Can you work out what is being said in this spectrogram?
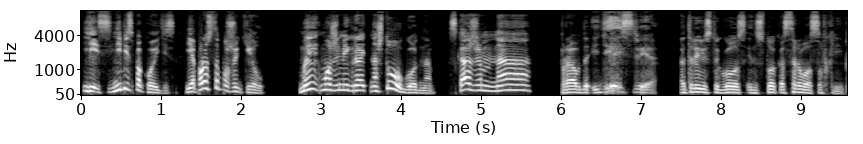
есть, не беспокойтесь, я просто пошутил. Мы можем играть на что угодно. Скажем, на...» «Правда и действие!» Отрывистый голос Инстока сорвался в хрип.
